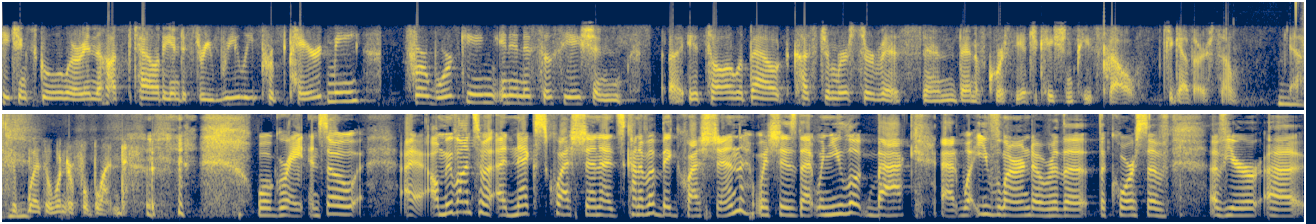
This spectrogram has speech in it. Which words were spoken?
teaching school or in the hospitality industry, really prepared me for working in an association. Uh, it's all about customer service, and then, of course, the education piece fell together. So yes, it was a wonderful blend. well, great. And so I, will move on to a next question. It's kind of a big question, which is that when you look back at what you've learned over the, the course of, of your uh,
